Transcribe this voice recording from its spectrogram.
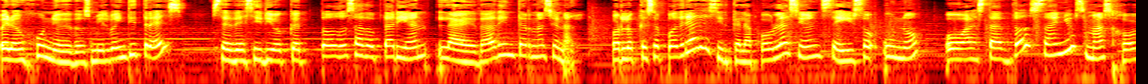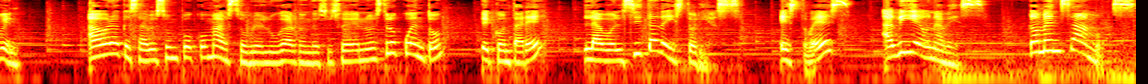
Pero en junio de 2023, se decidió que todos adoptarían la edad internacional, por lo que se podría decir que la población se hizo uno o hasta dos años más joven. Ahora que sabes un poco más sobre el lugar donde sucede nuestro cuento, te contaré la bolsita de historias. Esto es, había una vez. ¡Comenzamos!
